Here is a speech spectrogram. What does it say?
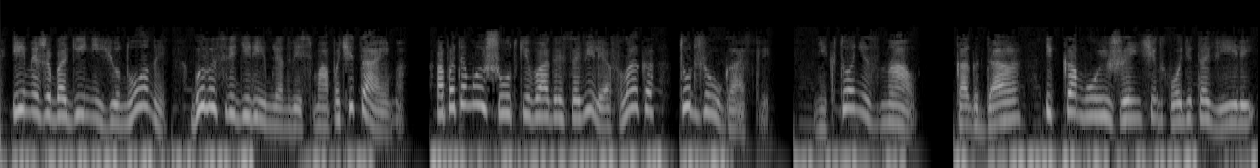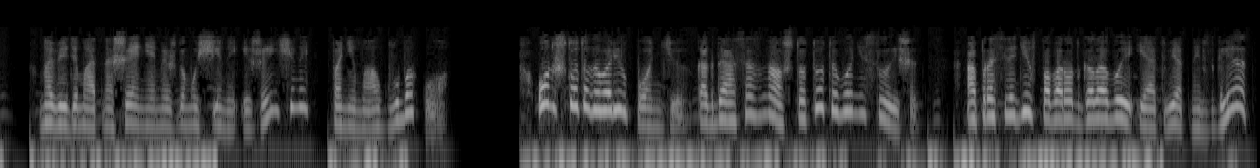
Имя же богини Юноны было среди римлян весьма почитаемо, а потому и шутки в адрес Авилия Флака тут же угасли. Никто не знал, когда и к кому из женщин ходит Авилий, но, видимо, отношения между мужчиной и женщиной понимал глубоко. Он что-то говорил Понтию, когда осознал, что тот его не слышит, а проследив поворот головы и ответный взгляд,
